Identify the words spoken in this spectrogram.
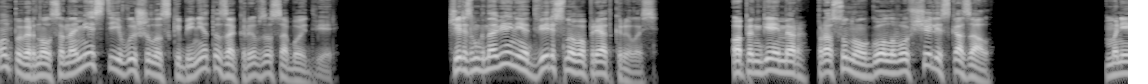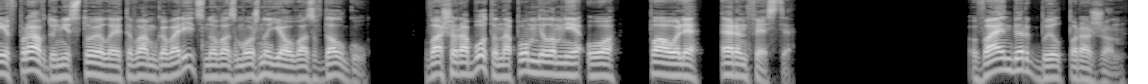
Он повернулся на месте и вышел из кабинета, закрыв за собой дверь. Через мгновение дверь снова приоткрылась. Оппенгеймер просунул голову в щель и сказал, «Мне и вправду не стоило это вам говорить, но, возможно, я у вас в долгу. Ваша работа напомнила мне о Пауле Эренфесте». Вайнберг был поражен.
